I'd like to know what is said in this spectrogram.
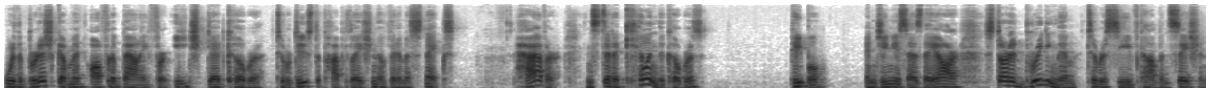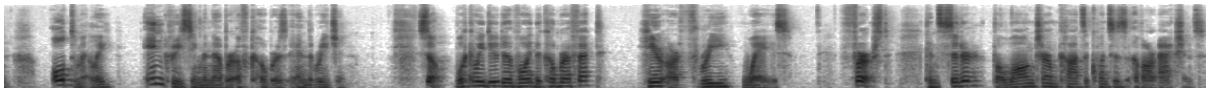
where the British government offered a bounty for each dead cobra to reduce the population of venomous snakes. However, instead of killing the cobras, people, ingenious as they are, started breeding them to receive compensation, ultimately increasing the number of cobras in the region. So, what can we do to avoid the cobra effect? Here are three ways. First, consider the long term consequences of our actions.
